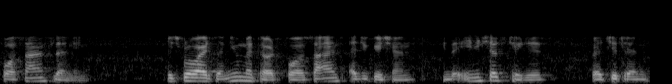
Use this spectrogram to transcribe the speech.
for Science Learning, which provides a new method for science education in the initial stages where children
